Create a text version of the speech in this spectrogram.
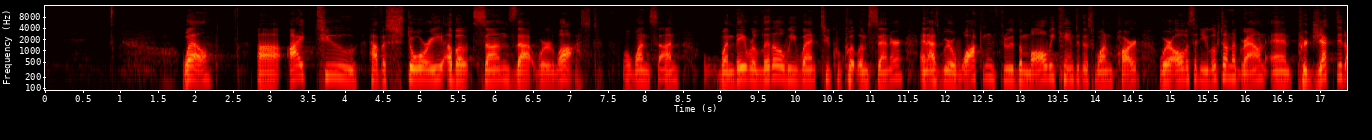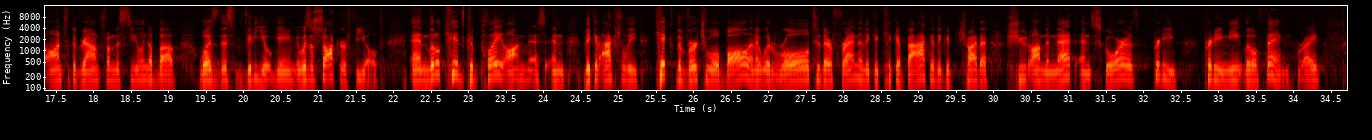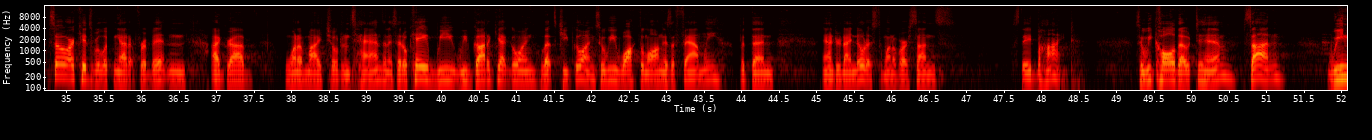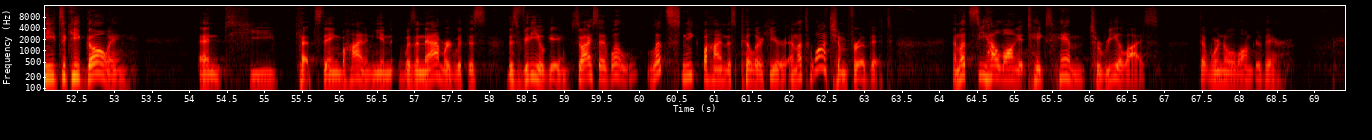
Well, uh, I too have a story about sons that were lost. Well, one son when they were little, we went to Coquitlam Center, and as we were walking through the mall, we came to this one part where all of a sudden you looked on the ground, and projected onto the ground from the ceiling above was this video game. It was a soccer field, and little kids could play on this, and they could actually kick the virtual ball, and it would roll to their friend, and they could kick it back, and they could try to shoot on the net and score. It was pretty, pretty neat little thing, right? So our kids were looking at it for a bit, and I grabbed one of my children's hands and I said, okay, we, we've got to get going. Let's keep going. So we walked along as a family, but then Andrew and I noticed one of our sons stayed behind. So we called out to him, son, we need to keep going. And he kept staying behind and he was enamored with this, this video game. So I said, well, let's sneak behind this pillar here and let's watch him for a bit. And let's see how long it takes him to realize that we're no longer there.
